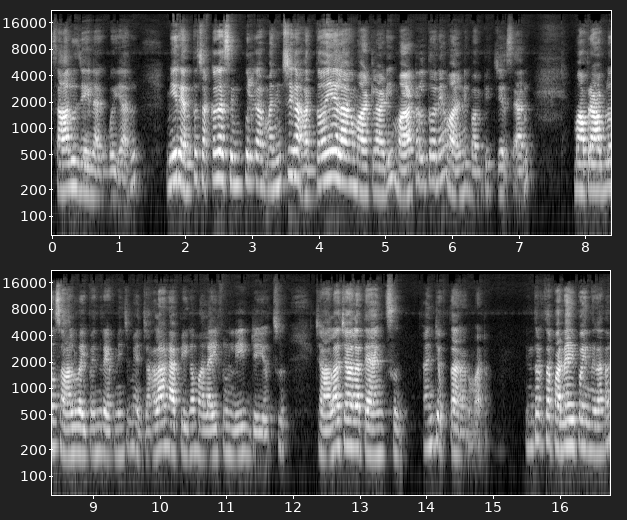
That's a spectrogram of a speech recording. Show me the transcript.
సాల్వ్ చేయలేకపోయారు. మీరు ఎంత చక్కగా సింపుల్గా మంచిగా అర్థమయ్యేలాగా మాట్లాడి మాటలతోనే వాళ్ళని పంపించేశారు. మా ప్రాబ్లం సాల్వ్ అయిపోయింది. రేపు నుంచి మేము చాలా హ్యాపీగా మా లైఫ్ని లీడ్ చేయొచ్చు. చాలా చాలా థ్యాంక్స్ అని చెప్తారనమాట ఇంతటితో పని అయిపోయింది కదా?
